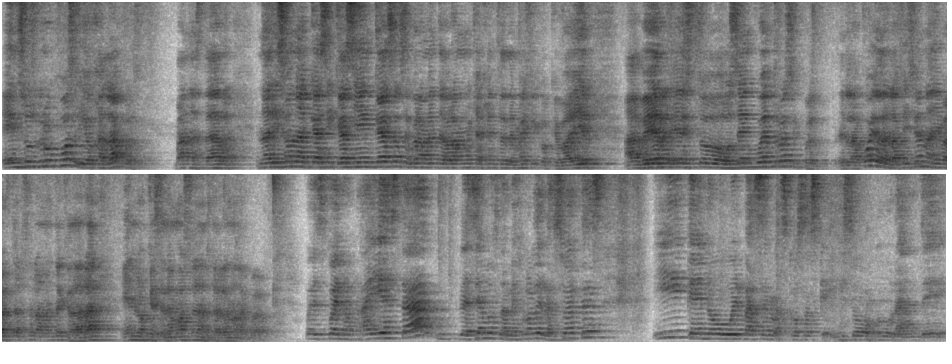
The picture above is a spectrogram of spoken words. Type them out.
en sus grupos y ojalá pues van a estar en Arizona casi casi en casa, seguramente habrá mucha gente de México que va a ir a ver estos encuentros y pues el apoyo de la afición ahí va a estar, solamente quedará en lo que se demuestra en el terreno de juego. Pues bueno, ahí está, le deseamos la mejor de las suertes y que no vuelva a hacer las cosas que hizo durante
